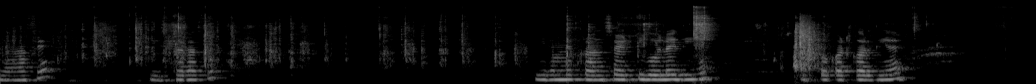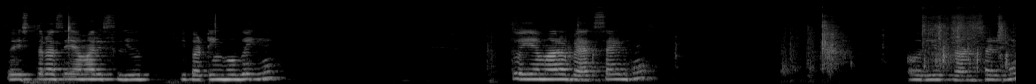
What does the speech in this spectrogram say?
यहाँ से, इस तरह से। ये हमने फ्रंट साइड की गोलाई दी है, इसको कट कर दिया है। तो इस तरह से हमारी स्लीव की कटिंग हो गई है। तो ये हमारा बैक साइड है और ये फ्रंट साइड है।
